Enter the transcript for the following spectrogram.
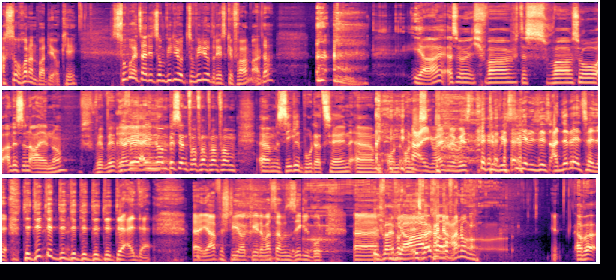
Ach so, Holland war die, okay. So weit seid ihr zum Video, zum Videodrehs gefahren, Alter? Ja, also ich war, das war so alles in allem, ne? Ich will, will, Ja, ja, eigentlich ja, nur ein bisschen vom, vom, vom, vom ähm, Segelboot erzählen. Ähm, und, und ja, ich weiß, du bist, du bist hier dieses andere erzählen. Äh, ja, verstehe, okay, da warst du auf dem Segelboot. Äh, Ich war einfach- ja, ich war keine auf- Ahnung. Aber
